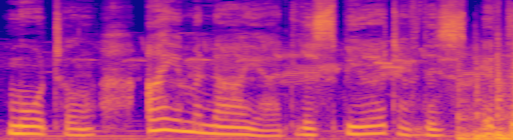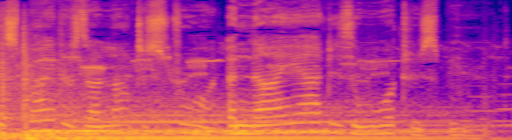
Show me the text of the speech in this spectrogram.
Mortal, I am a naiad, the spirit of this. If the spiders are not destroyed, a naiad is a water spirit.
